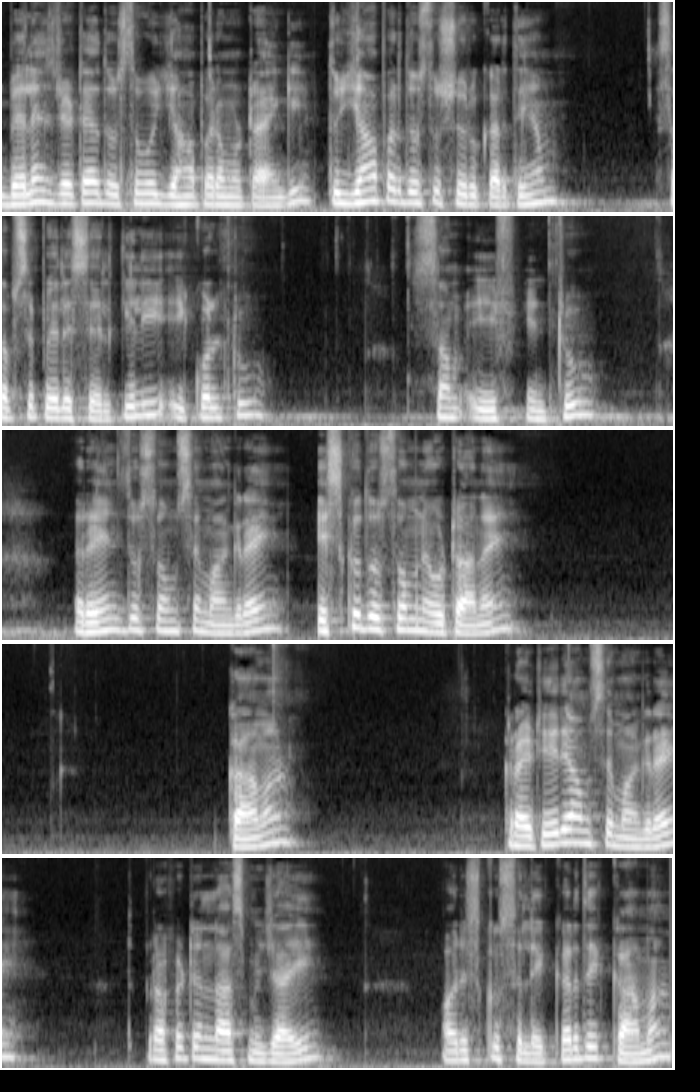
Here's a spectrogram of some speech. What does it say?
बैलेंस डेटा है दोस्तों, वो यहाँ पर हम उठाएँगे। तो यहाँ पर दोस्तों शुरू करते हैं हम। सबसे पहले सेल के लिए equal to sum if into range दोस्तों हमसे मांग रहे हैं, इसको दोस्तों हमने उठाना है कामा क्राइटेरिया हमसे मांग रहे हैं तो प्रॉफिट एंड लॉस में जाए और इसको सेलेक्ट कर दे कामा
